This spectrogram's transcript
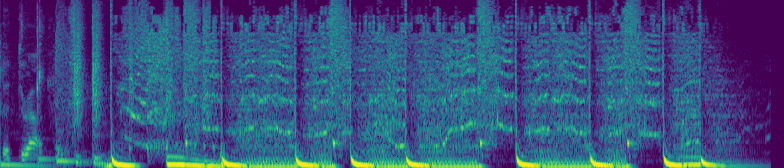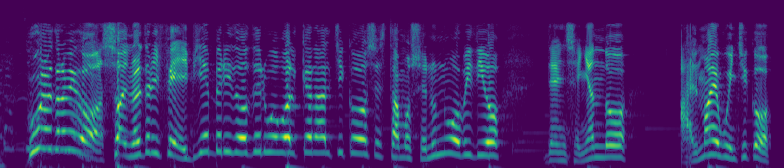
the amigos, soy Noel y bienvenidos de nuevo al canal chicos. Estamos en un nuevo vídeo de enseñando al Mywin chicos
